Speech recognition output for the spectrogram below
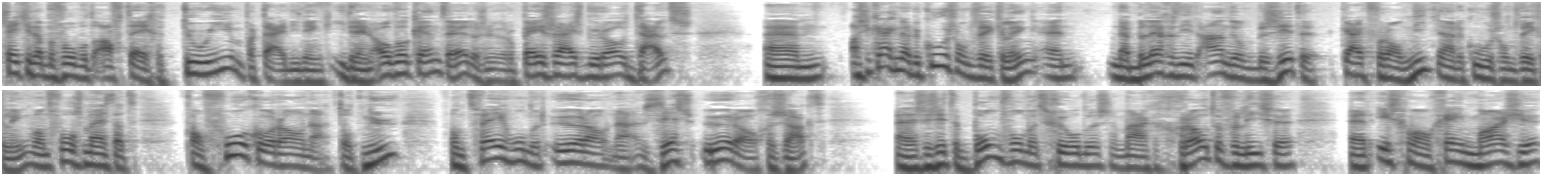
Zet je dat bijvoorbeeld af tegen TUI, een partij die denk ik iedereen ook wel kent. Hè? Dat is een Europees reisbureau, Duits. Um, als je kijkt naar de koersontwikkeling en naar beleggers die het aandeel bezitten, kijk vooral niet naar de koersontwikkeling. Want volgens mij is dat van voor corona tot nu van 200 euro naar 6 euro gezakt. Uh, ze zitten bomvol met schulden, ze maken grote verliezen. Er is gewoon geen marge.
